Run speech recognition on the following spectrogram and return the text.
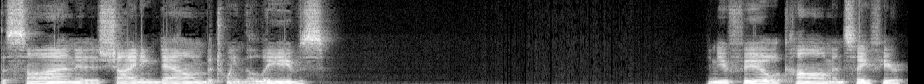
The sun is shining down between the leaves. And you feel calm and safe here.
